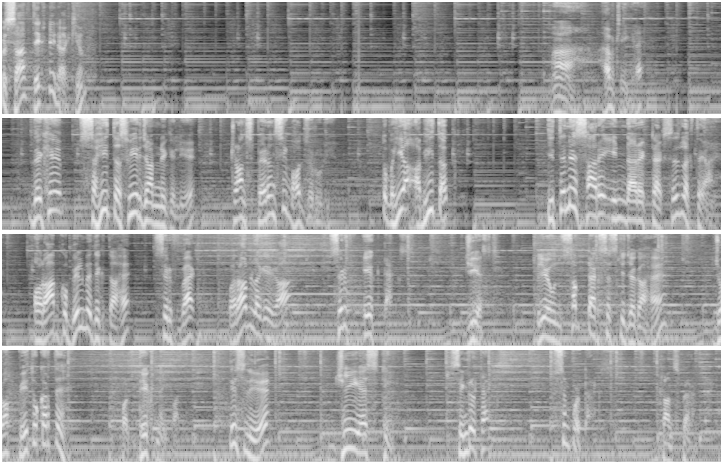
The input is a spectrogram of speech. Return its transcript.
कुछ साफ़ दिख नहीं रहा क्यों? हाँ अब ठीक है। देखिए, सही तस्वीर जानने के लिए ट्रांसपेरेंसी बहुत ज़रूरी है। तो भैया, अभी तक इतने सारे इनडायरेक्ट टैक्सेस लगते आए और आपको बिल में दिखता है सिर्फ़ वैट, पर अब लगेगा सिर्फ़ एक टैक्स जीएसटी ये उन सब टैक्सेस की जगह है जो आप पे तो करते हैं, पर देख नहीं पाते। इसलिए GST single tax simple tax transparent tax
